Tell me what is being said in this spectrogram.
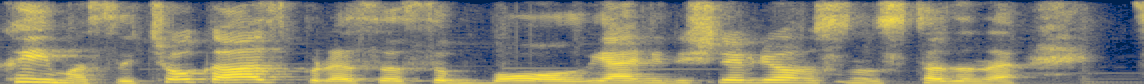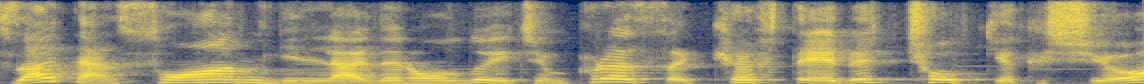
Kıyması çok az, pırasası bol. Yani düşünebiliyor musunuz tadını? Zaten soğan gillerden olduğu için pırasa köfteye de çok yakışıyor.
